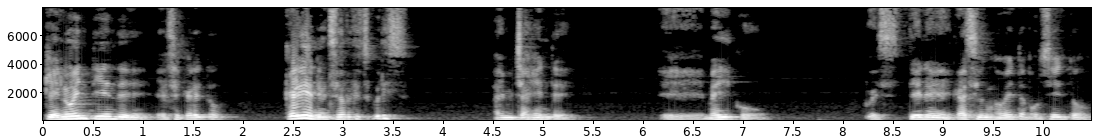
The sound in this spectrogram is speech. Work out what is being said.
que no entiende el secreto, cree en el Señor Jesucristo. Hay mucha gente, eh, pues tiene casi un 90%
